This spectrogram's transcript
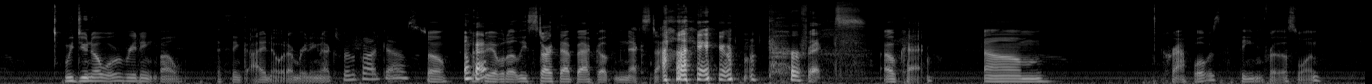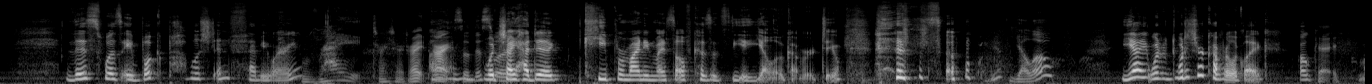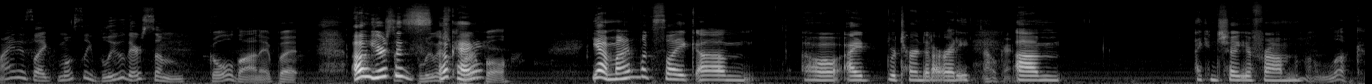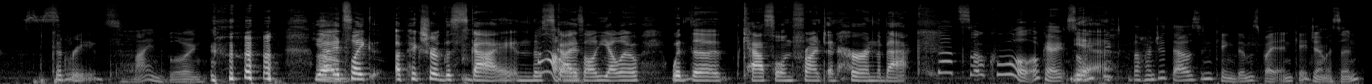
we do know what we're reading. Well, think I know what I'm reading next for the podcast, so Okay. we'll be able to at least start that back up next time. Perfect. okay. Um, crap. What was the theme for this one? This was a book published in February, Right. Right. Right. Right. All right. So um, this which was, I had to keep reminding myself because it's the yellow cover too. so, You have yellow? yeah. What what does your cover look like? Okay. Mine is like mostly blue. There's some gold on it, but Oh, yours like is bluish okay. purple. Yeah, mine looks like um oh, I returned it already. Okay. Um I can show you from oh, look. Goodreads. Mind blowing. Yeah, Um, it's like a picture of the sky and the sky's Oh. all yellow with the castle in front and her in the back. That's so cool. Okay. So Yeah. we picked The Hundred Thousand Kingdoms by N.K. Jemisin.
